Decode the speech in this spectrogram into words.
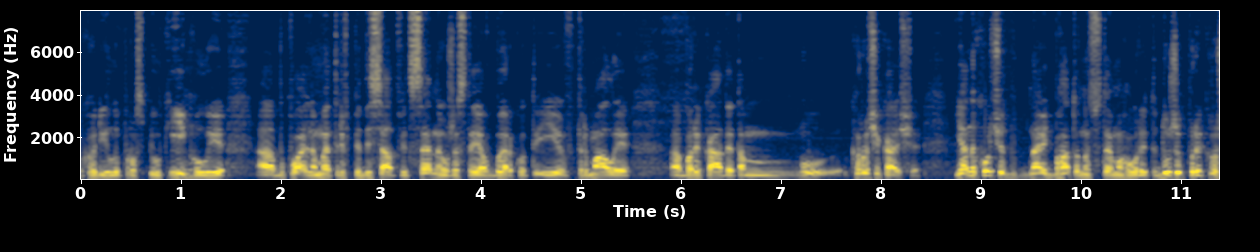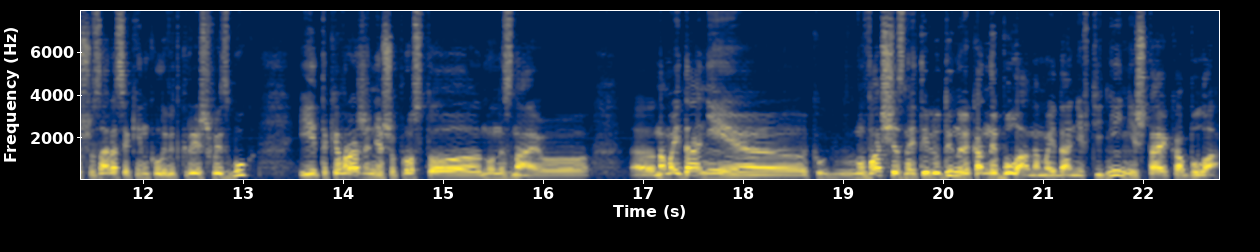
горіли профспілки, і коли е, буквально метрів 50 від сцени вже стояв Беркут і втримали а, барикади там. Ну коротше кажучи, я не хочу навіть багато на цю тему говорити. Дуже прикро, що зараз як інколи відкриєш Фейсбук, і таке враження, що просто ну не знаю. е, На Майдані е, ну, важче знайти людину, яка не була на Майдані в ті дні, ніж та, яка була.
